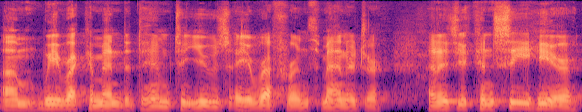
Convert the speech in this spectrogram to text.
um, we recommended to him to use a reference manager. And as you can see here,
